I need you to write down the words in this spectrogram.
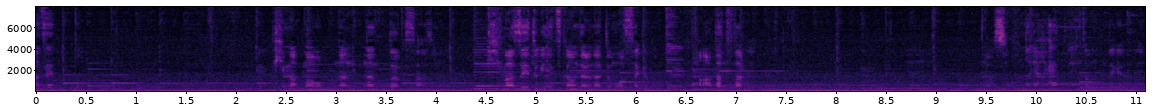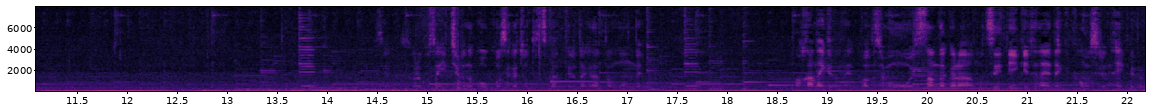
キマ Z キマまあなんなんとなくさその気まずい時に使うんだろうなって思ってたけど、まあ、当たってたね。うん。まあそんなに流行ってないと思うんだけどね。そそれこそ一部の高校生がちょっと使ってるだけだと思うんだよわかんないけどね。私ももうおじさんだからもうついていけてないだけかもしれないけど。う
